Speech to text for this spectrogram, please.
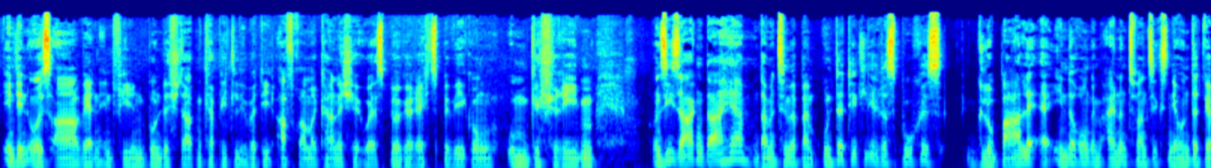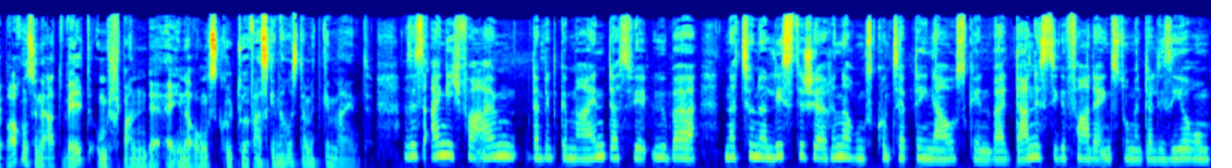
In den USA werden in vielen Bundesstaaten Kapitel über die afroamerikanische US-Bürgerrechtsbewegung umgeschrieben. Und Sie sagen daher, und damit sind wir beim Untertitel Ihres Buches, globale Erinnerung im 21. Jahrhundert. Wir brauchen so eine Art weltumspannende Erinnerungskultur. Was genau ist damit gemeint? Es ist eigentlich vor allem damit gemeint, dass wir über nationalistische Erinnerungskonzepte hinausgehen, weil dann ist die Gefahr der Instrumentalisierung,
